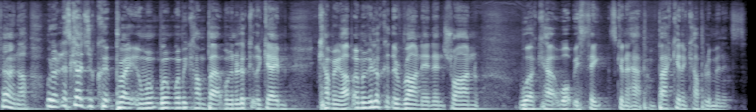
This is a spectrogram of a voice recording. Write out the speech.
Fair enough. Well, look, let's go to a quick break, and when- when, we come back, we're going to look at the game coming up, and we're going to look at the run in and try and work out what we think is going to happen. Back in a couple of minutes.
